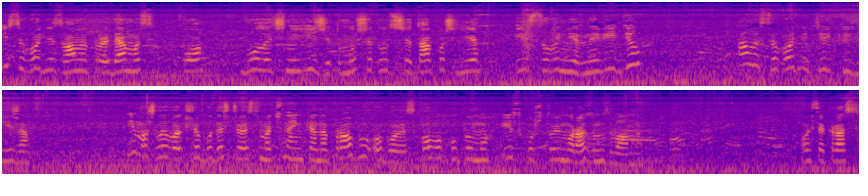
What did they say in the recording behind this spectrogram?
І сьогодні з вами пройдемось по вуличній їжі, тому що тут ще також є і сувенірний відділ, але сьогодні тільки їжа. І можливо, якщо буде щось смачненьке на пробу, обов'язково купимо і скуштуємо разом з вами. Ось якраз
